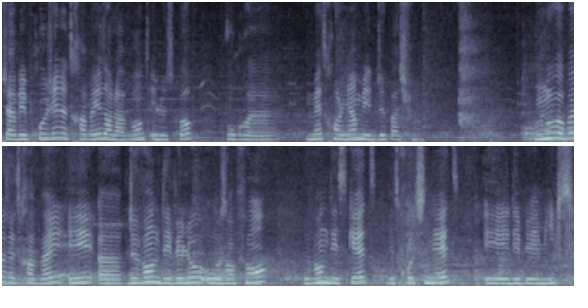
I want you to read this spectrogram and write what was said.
J'avais projet de travailler dans la vente et le sport pour euh, mettre en lien mes deux passions. Mon nouveau poste de travail est euh, de vendre des vélos aux enfants, de vendre des skates, des trottinettes et des BMX.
